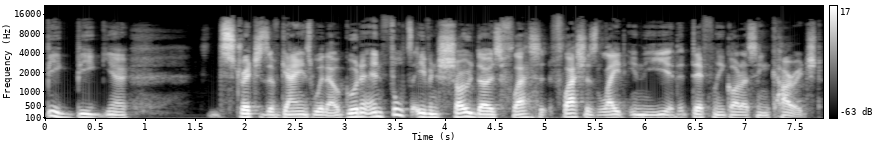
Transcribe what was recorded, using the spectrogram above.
big, big, you know, stretches of games where they were good, and Fultz even showed those flash, flashes late in the year that definitely got us encouraged.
